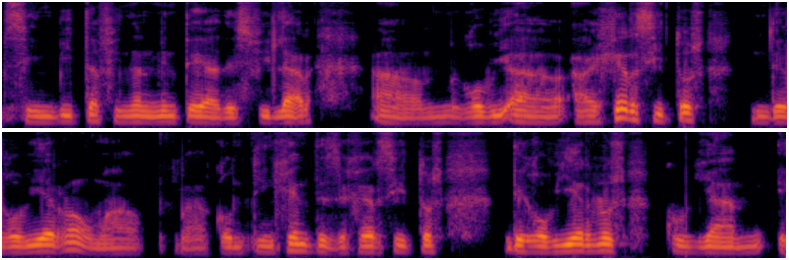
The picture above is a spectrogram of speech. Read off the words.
se invita finalmente a desfilar a, a ejércitos de gobierno o a, contingentes de ejércitos de gobiernos cuya, eh,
